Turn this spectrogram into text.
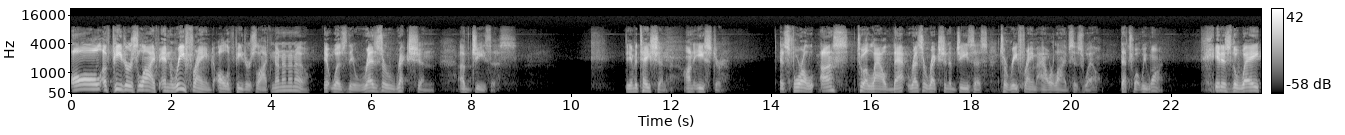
all of Peter's life and reframed all of Peter's life. No, no, no, no. It was the resurrection of Jesus. The invitation on Easter is for us to allow that resurrection of Jesus to reframe our lives as well. That's what we want. It is the way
